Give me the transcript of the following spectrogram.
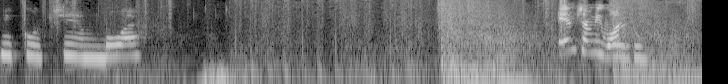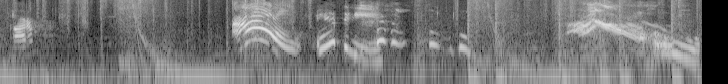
Pickle chin boy. Hit him, 71. Got him. Ow! Anthony! Ow!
